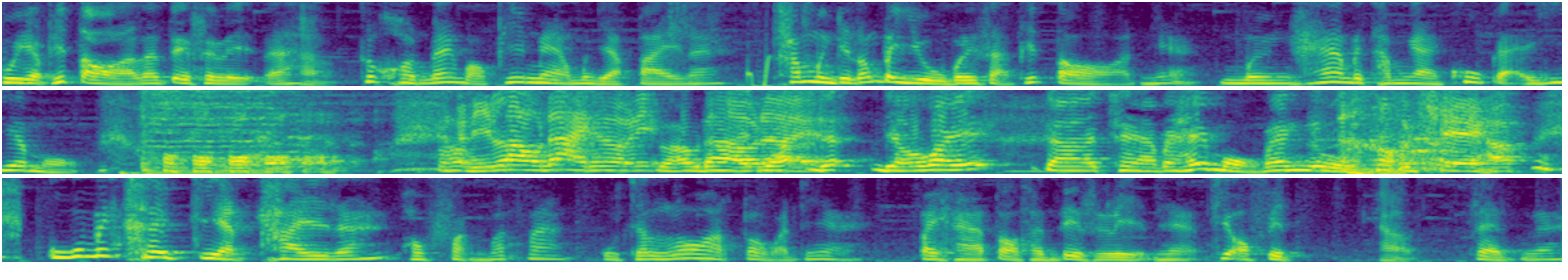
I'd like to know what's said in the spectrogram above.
คุยกับพี่ต่อสันติสิรินะครับทุกคนแม่งบอกพี่แมวมึงอย่าไปนะถ้ามึงจะต้องไปอยู่บริษัทพี่ต่อเนี่ยมึงห้ามไปทำงานคู่กับไอ้เหี้ยโหมงโอ้โหอันนี้เล่าได้ใช่ไหมวันนี้เราได้เล่าได้เดี๋ยวเดี๋ยวไว้จะแชร์ไปให้หมงแม่งดูโอเคครับ กูไม่เคยเกลียดใครนะพอฝังมากๆกูจะรอดป่าวะเนี่ยไปหาต่อสันติสิริเนี่ยที่ออฟฟิศครับเสร็จนะ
